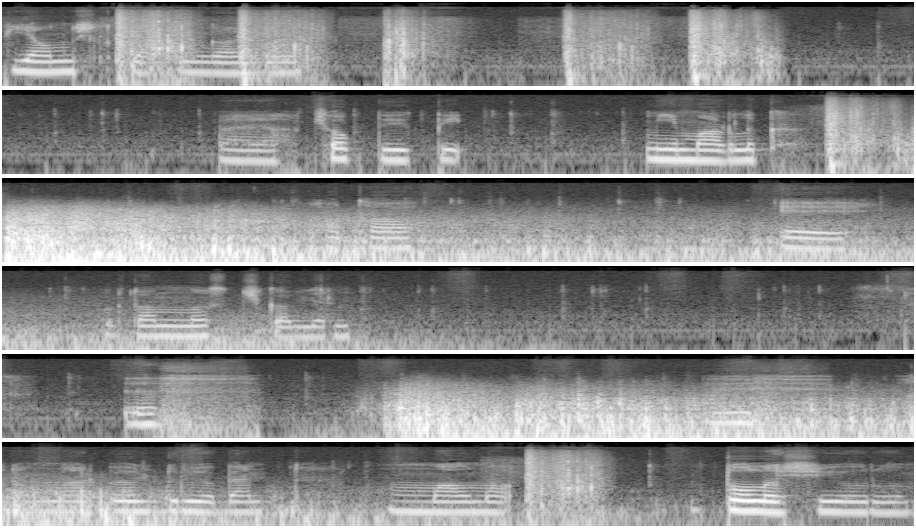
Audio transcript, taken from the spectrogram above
Bir yanlışlık yaptım galiba. Ee, çok büyük bir mimarlık hata. Ee, buradan nasıl çıkabilirim? Öf. Üf, adamlar öldürüyor ben malma dolaşıyorum.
